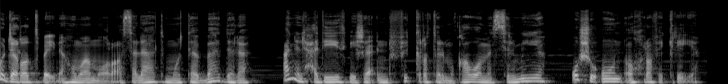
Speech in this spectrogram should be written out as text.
وجرت بينهما مراسلات متبادلة عن الحديث بشأن فكرة المقاومة السلمية وشؤون أخرى فكرية.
